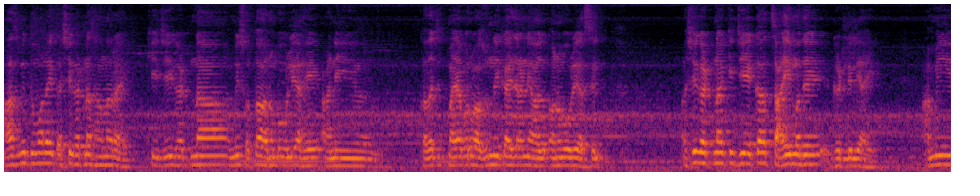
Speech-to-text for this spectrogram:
आज मी तुम्हाला एक अशी घटना सांगणार आहे की जी घटना मी स्वतः अनुभवली आहे आणि कदाचित माझ्याबरोबर अजूनही काही जणांनी अनुभवली असेल. अशी घटना की जी एका चाळीमध्ये घडलेली आहे. आम्ही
